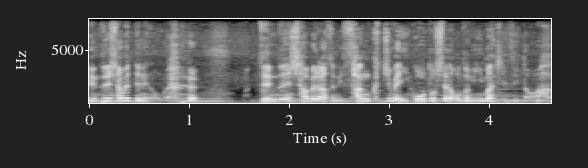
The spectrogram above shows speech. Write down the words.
全然喋ってねえな俺全然喋らずに3口目行こうとしてたことに今気づいたわ。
